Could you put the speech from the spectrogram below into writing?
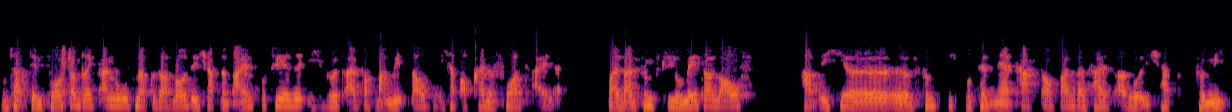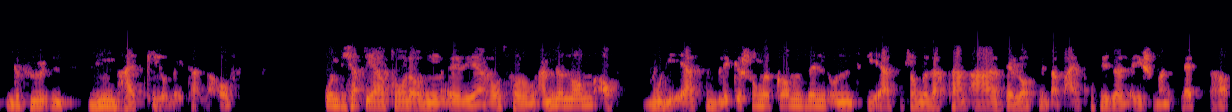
und habe den Vorstand direkt angerufen und habe gesagt, Leute, ich habe eine Beinprothese, ich würde einfach mal mitlaufen, ich habe auch keine Vorteile. Weil beim fünf Kilometer Lauf habe ich äh, 50 Prozent mehr Kraftaufwand. Das heißt also, ich habe für mich einen gefühlten siebeneinhalb Kilometer Lauf. Und ich habe die Herausforderung, äh, die Herausforderung angenommen, auch wo die ersten Blicke schon gekommen sind und die ersten schon gesagt haben, ah, der läuft mit einer Beinprothese, dann bin ich schon mal nicht letzter.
